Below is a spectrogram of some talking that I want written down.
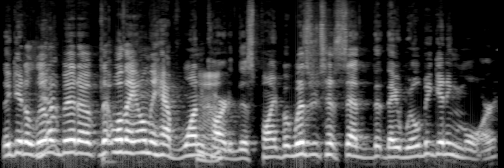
They get a little Yeah. bit of, well, they only have one Yeah. card at this point, but Wizards has said that they will be getting more.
